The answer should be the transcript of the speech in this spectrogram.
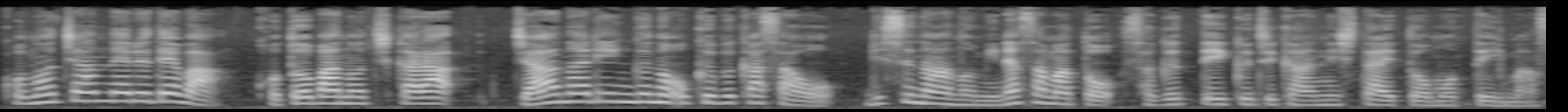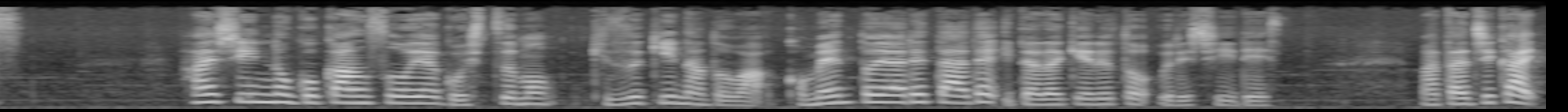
このチャンネルでは言葉の力、ジャーナリングの奥深さをリスナーの皆様と探っていく時間にしたいと思っています配信のご感想やご質問気づきなどはコメントやレターでいただけると嬉しいですまた次回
